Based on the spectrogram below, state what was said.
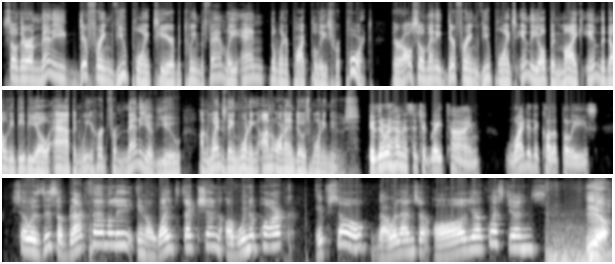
So there are many differing viewpoints here between the family and the Winter Park Police report. There are also many differing viewpoints in the open mic in the WDBO app, and we heard from many of you on Wednesday morning on Orlando's Morning News. If they were having such a great time, why did they call the police? So, is this a black family in a white section of Winter Park? If so, that will answer all your questions. Yeah,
